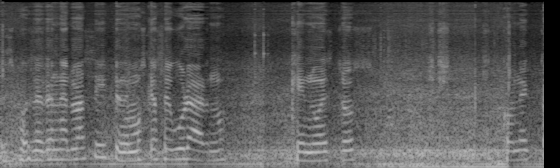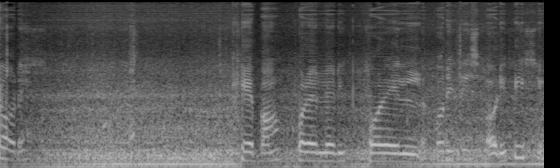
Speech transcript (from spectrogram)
Después de tenerlo así, tenemos que asegurarnos que nuestros conectores quepan por el, por el orificio. orificio.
